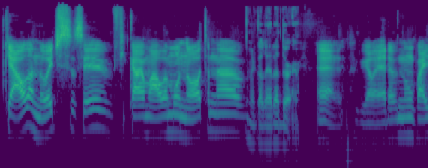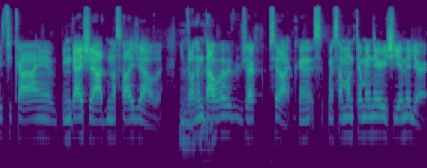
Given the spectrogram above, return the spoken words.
porque a aula à noite, se você ficar uma aula monótona. A galera dorme. É, a galera não vai ficar engajado na sala de aula. Então uhum. eu tentava já, sei lá, começar a manter uma energia melhor.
